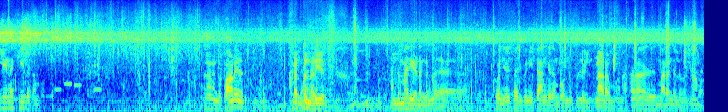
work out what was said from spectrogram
இல்லைன்னா கீழே தான் போகணும். ஆனால் அங்கே பாறையாக இருக்கு கற்கள் நிறைய இருக்கு. அந்த மாதிரி இடங்கள்ல கொஞ்சம் சரி பண்ணிட்டு அங்கே தான் போடணும் பிள்ளைகள் நாடகம் போடணும். அதாவது மரங்கள் வந்து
